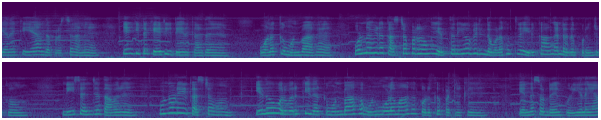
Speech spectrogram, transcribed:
எனக்கு ஏன் அந்த பிரச்சனைன்னு என்கிட்ட கேட்டுக்கிட்டே இருக்காத. உனக்கு முன்பாக உன்னை விட கஷ்டப்படுறவங்க எத்தனையோ பேர் இந்த உலகத்தில் இருக்காங்கன்றதை புரிஞ்சுக்கோ. நீ செஞ்ச தவறு உன்னுடைய கஷ்டமும் ஏதோ ஒருவருக்கு இதற்கு முன்பாக உன் மூலமாக கொடுக்கப்பட்டிருக்கு. என்ன சொல்றேன் புரியலையா?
